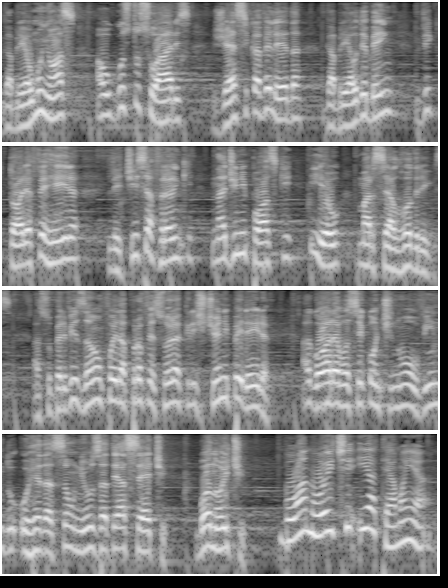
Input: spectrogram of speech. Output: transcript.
Gabriel Munhoz, Augusto Soares, Jéssica Veleda, Gabriel Debem, Victoria Ferreira, Letícia Frank, Nadine Poschi e eu, Marcelo Rodrigues. A supervisão foi da professora Cristiane Pereira. Agora você continua ouvindo o Redação News até às 7. Boa noite. Boa noite e até amanhã.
